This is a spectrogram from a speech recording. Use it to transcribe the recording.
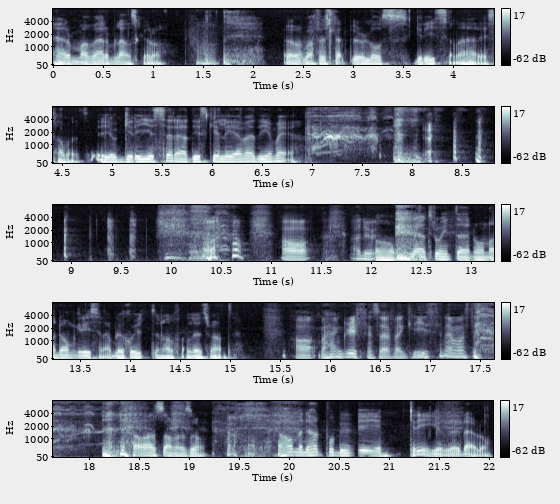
härma värmländska då. Ja. Ja, Varför släppte du loss grisarna här i samhället? Jo, grisar är de ska leva de med. ja, ja, det, Ja, men jag tror inte någon av de grisarna blev skjuten i alla fall. Det tror jag inte. ja, men han Griffin sa i alla fall grisarna måste... Ja, han sa nog så. Jaha, men det höll på att bli krig över det där då.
